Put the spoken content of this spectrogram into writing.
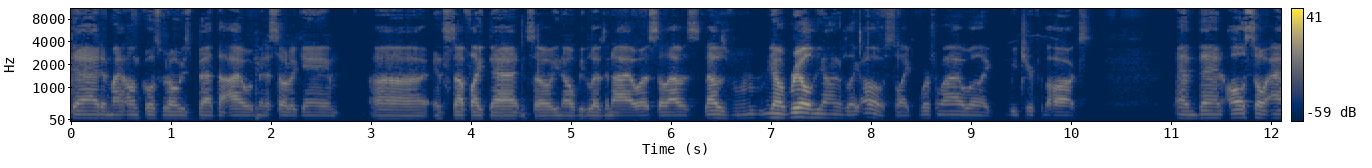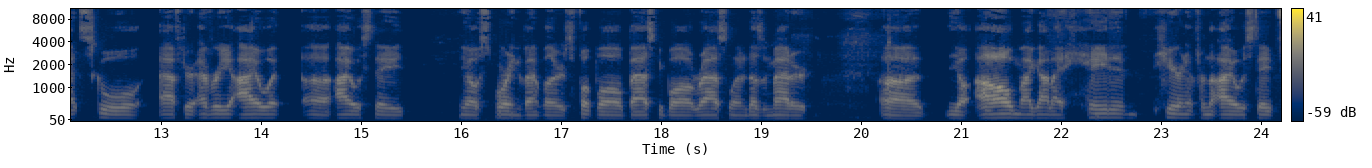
dad and my uncles would always bet the Iowa Minnesota game uh, and stuff like that. And so you know we lived in Iowa, so that was that was you know real young. I was like, oh, so like we're from Iowa, like we cheer for the Hawks. And then also at school after every Iowa uh, Iowa State you know sporting event, whether it's football, basketball, wrestling, it doesn't matter. Uh, you know, oh my god, I hated hearing it from the Iowa State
